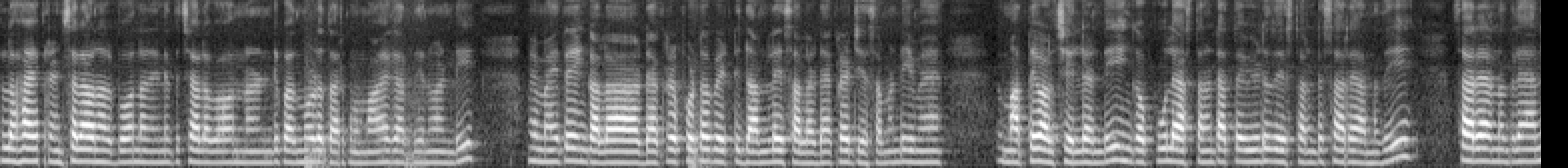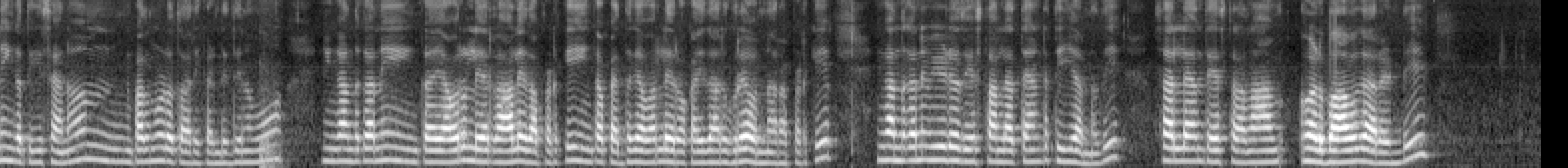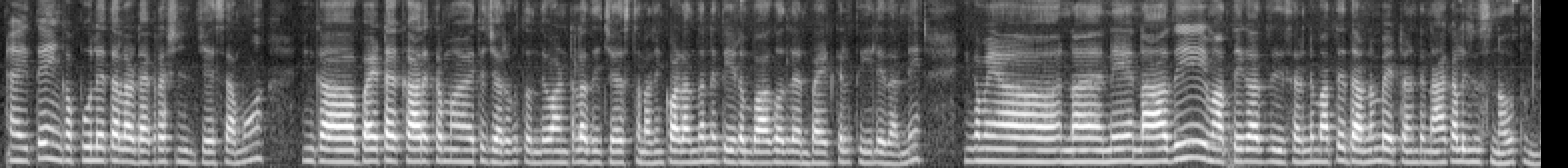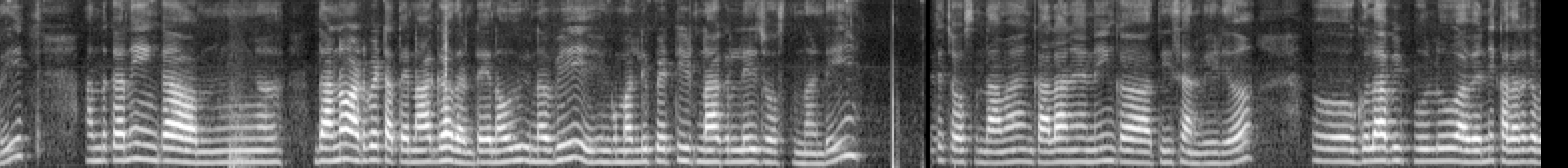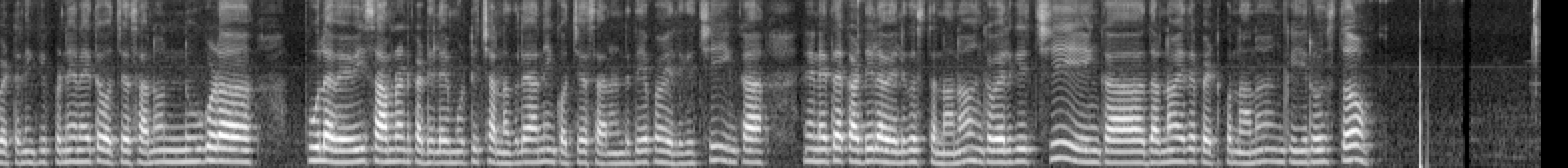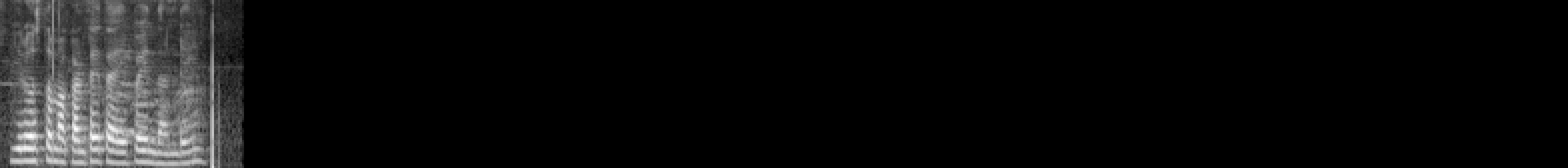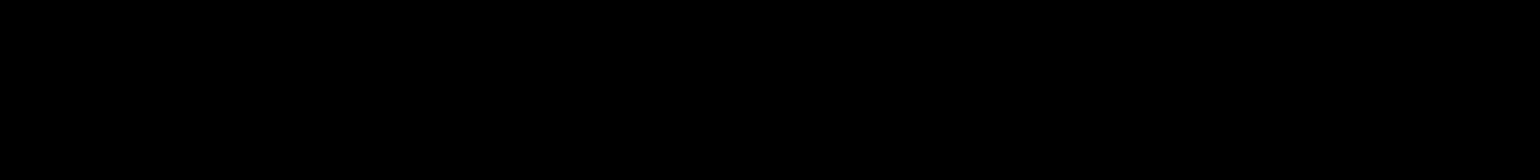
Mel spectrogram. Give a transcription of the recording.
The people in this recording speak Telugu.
హలో హాయ్ ఫ్రెండ్స్ ఎలా ఉన్నారు? బాగున్నాను నేనైతే చాలా బాగున్నాను అండి పదమూడో తారీఖు మా మామయ్య గారి దినం అండి. మేమైతే ఇంకా అలా డెకరేట్ ఫోటో పెట్టి దండలు వేసి అలా డెకరేట్ చేసామండి. ఈమె మా అత్తయ్య వాళ్ళు చెల్లండి ఇంకా పూలు వేస్తానంటే అత్తయ్య వీడియో తీస్తానంటే సరే అన్నది. సరే అన్నదిలే అని ఇంకా తీశాను. పదమూడో తారీఖు అండి దినము. ఇంకా అందుకని ఇంకా ఎవరు లేరు రాలేదు అప్పటికి. ఇంకా పెద్దగా ఎవరు లేరు ఒక ఐదు ఆరుగురే ఉన్నారు అప్పటికి. ఇంకా అందుకని వీడియో తీస్తాను లేకపోతే అంటే తీయ అన్నది సర్లే అని తీస్తాను. వాళ్ళ బావగారండి. అయితే ఇంకా పూలైతే అలా డెకరేషన్ చేసాము ఇంకా బయట కార్యక్రమం అయితే జరుగుతుంది. వంటలు అది చేస్తున్నారు. ఇంకా వాళ్ళందరినీ తీయడం బాగోదులే అని బయటకు వెళ్ళి తీయలేదండి. ఇంకా మే నా నే నాది మా అత్తయ్య గారు తీసండి మా అత్తయ్య దండం పెట్టండి నా కళ్ళు చూసి నవ్వుతుంది. అందుకని ఇంకా దండం అడబెట్టి అత్తయ్య. నాకు కాదంటే నవ్వు నవ్వి ఇంక మళ్ళీ పెట్టి ఇటు నాకు లేచి చూస్తుందండి అయితే చూస్తుంది ఆమె ఇంకా అలానే ఇంకా తీశాను వీడియో. గులాబీ పూలు అవన్నీ కలర్గా పెట్టాను ఇంక ఇప్పుడు నేనైతే వచ్చేసాను. నువ్వు కూడా పూలు అవేవి సాంబ్రాణి కడ్డీలు అవి ముట్టించి అన్నదిలే అని ఇంకొచ్చేసానండి దీపం వెలిగించి ఇంకా నేనైతే కడ్డీలు వెలిగిస్తున్నాను. ఇంకా వెలిగించి ఇంకా దండం అయితే పెట్టుకున్నాను. ఇంకా ఈ రోజుతో ఈ రోజుతో మా కంట అయితే అయిపోయిందండి.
